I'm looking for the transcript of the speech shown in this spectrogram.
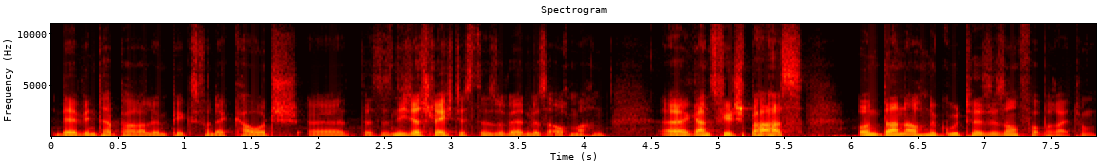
der Winterparalympics von der Couch. Äh, das ist nicht das Schlechteste, so werden wir es auch machen. Äh, ganz viel Spaß und dann auch eine gute Saisonvorbereitung.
